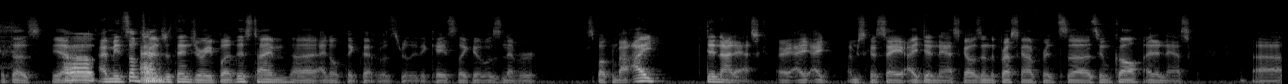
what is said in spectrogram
it does. Yeah, Uh, I mean sometimes and- with injury, but this time uh, I don't think that was really the case. Like it was never spoken about. I did not ask. All right, I, I I'm just gonna say I didn't ask. I was in the press conference uh, Zoom call. I didn't ask. Uh,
